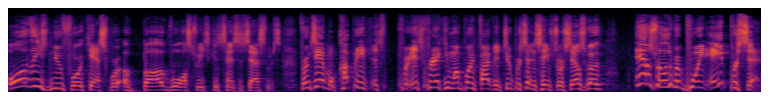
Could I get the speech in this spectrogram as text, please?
All these new forecasts were above Wall Street's consensus estimates. For example, company it's, it's predicting 1.5 to 2% same store sales growth. Analysts were looking for 0.8%.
